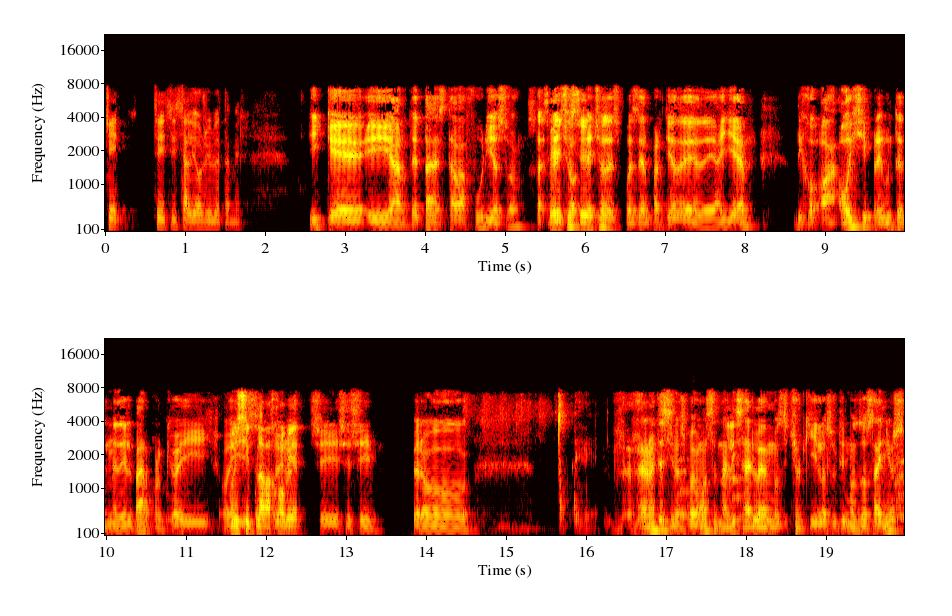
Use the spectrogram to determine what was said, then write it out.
Sí, sí, sí, salió horrible también. Y que y Arteta estaba furioso. De, Sí, hecho, sí, sí. de hecho, después del partido de, de ayer, dijo, ah, hoy sí pregúntenme del bar, porque hoy... Hoy sí trabajó bien. Sí, sí, sí. Pero eh, realmente si nos podemos analizar, lo hemos dicho aquí los últimos dos años,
